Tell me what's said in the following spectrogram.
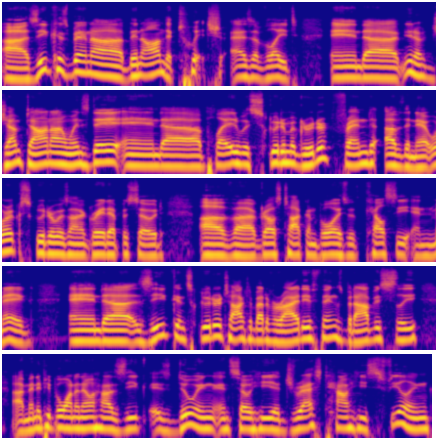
uh, Zeke has been, uh, been on the Twitch as of late and, uh, you know, jumped on on Wednesday and, uh, played with Scooter Magruder, friend of the network. Scooter was on a great episode of uh, Girls Talking Boys with Kelsey and Meg. And uh, Zeke and Scooter talked about a variety of things, but obviously, uh, many people want to know how Zeke is doing. And so he addressed how he's feeling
